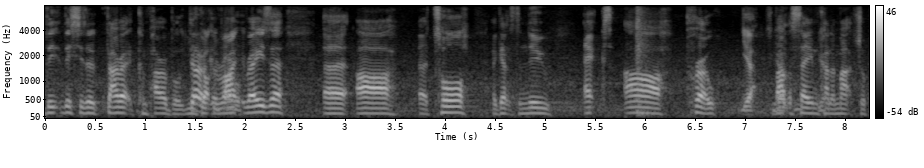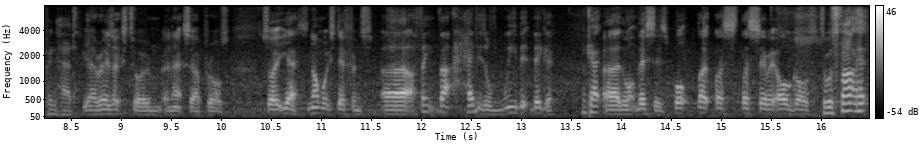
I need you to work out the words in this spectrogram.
this is a direct comparable. You've Direct got the right. Razor uh, R uh, Tour against the new XR Pro. yeah. It's about yeah. the same kind of matchup in head. Yeah, Razor X Tour and, and XR Pros. So yeah, it's not much difference. Uh, I think that head is a wee bit bigger Okay. uh, than what this is. But let, let's let's see how it all goes. So we'll start.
